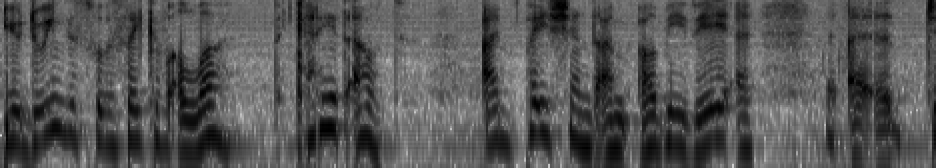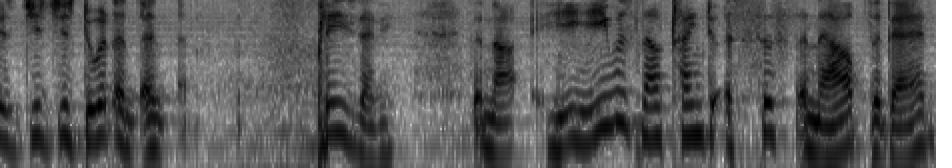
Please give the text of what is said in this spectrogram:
you're doing this for the sake of Allah carry it out I'm patient. I'm, I'll be there. Uh, uh, just, just, just do it. And, and please, Daddy. Now he, he was now trying to assist and help the dad,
